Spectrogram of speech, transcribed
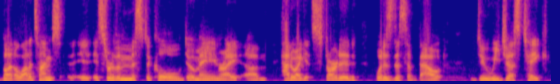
But a lot of times it, it's sort of a mystical domain, right? Um, how do I get started? What is this about? Do we just take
